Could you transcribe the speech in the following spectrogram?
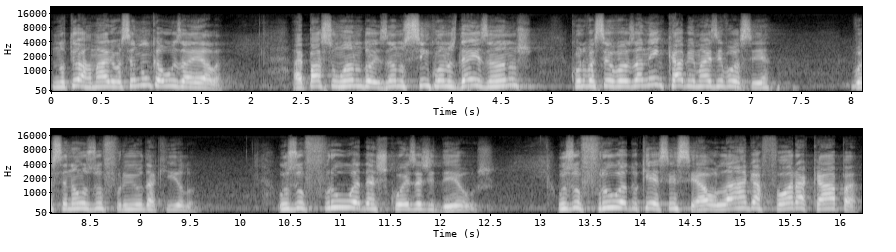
no teu armário, você nunca usa ela. Aí passa um ano, dois anos, cinco anos, dez anos, quando você vai usar nem cabe mais em você. Você não usufruiu daquilo. Usufrua das coisas de Deus. Usufrua do que é essencial. Larga fora a capa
